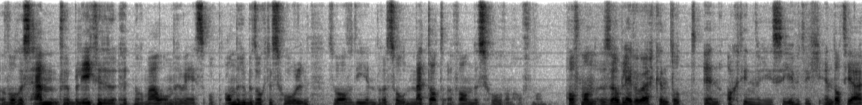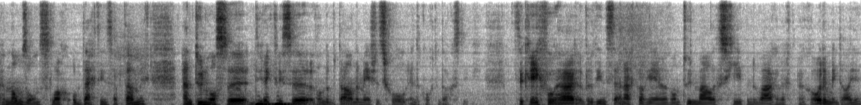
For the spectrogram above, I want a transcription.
Volgens hem verbleekte het normaal onderwijs op andere bezochte scholen, zoals die in Brussel, met dat van de school van Hofman. Hofman zou blijven werken tot in 1873. In dat jaar nam ze ontslag op 13 september. En toen was ze directrice van de betalende meisjesschool in de Korte Dagsteeg. Ze kreeg voor haar verdiensten en haar carrière van toenmalig schepen Wagener een gouden medaille.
